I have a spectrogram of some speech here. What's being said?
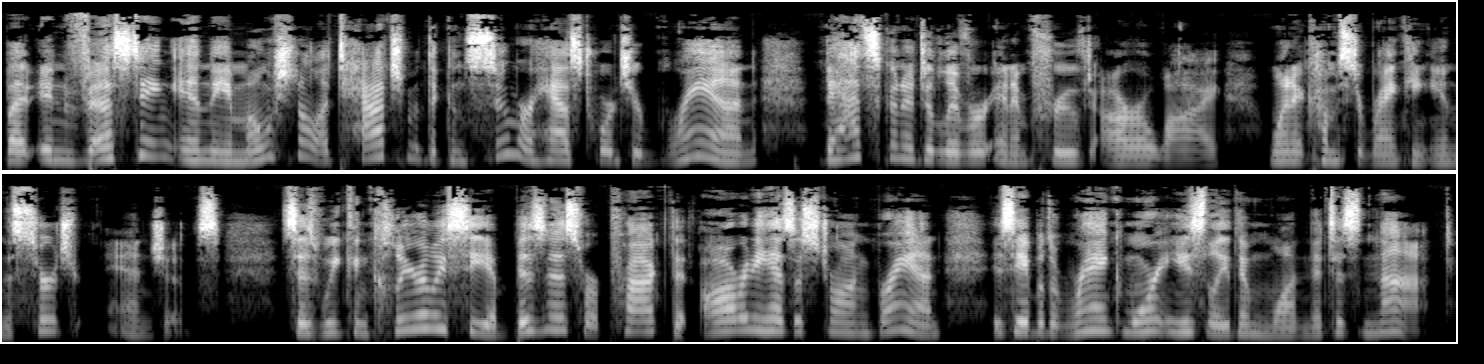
but investing in the emotional attachment the consumer has towards your brand, that's going to deliver an improved ROI when it comes to ranking in the search engines. It says we can clearly see a business or a product that already has a strong brand is able to rank more easily than one that does not.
